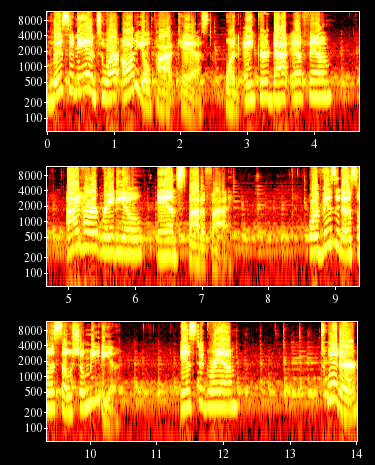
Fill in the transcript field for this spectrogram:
Listen in to our audio podcast on anchor.fm, iHeartRadio, and Spotify. Or visit us on social media Instagram, Twitter,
